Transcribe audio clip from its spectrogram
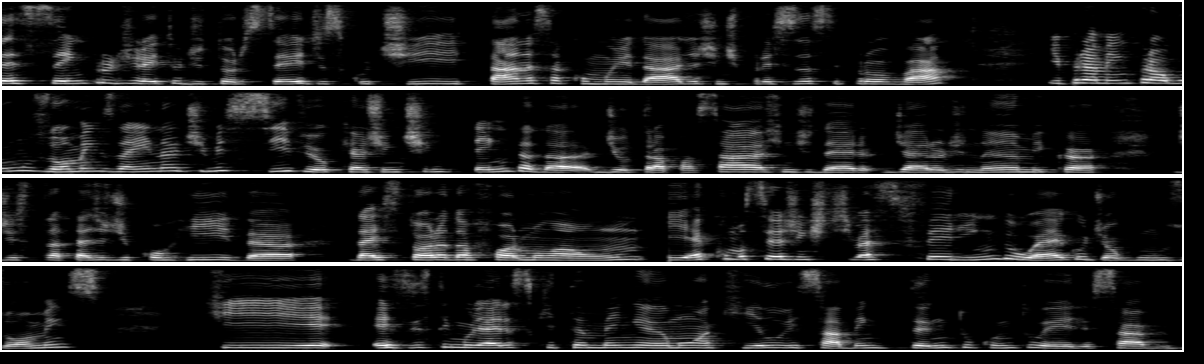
ter sempre o direito de torcer, discutir, estar tá nessa comunidade, a gente precisa se provar. E para mim, para alguns homens, é inadmissível que a gente entenda da, de ultrapassagem, de, de aerodinâmica, de estratégia de corrida, da história da Fórmula 1. E é como se a gente estivesse ferindo o ego de alguns homens, que existem mulheres que também amam aquilo e sabem tanto quanto eles, sabe?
